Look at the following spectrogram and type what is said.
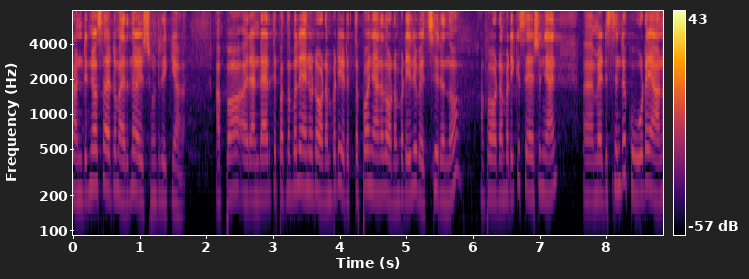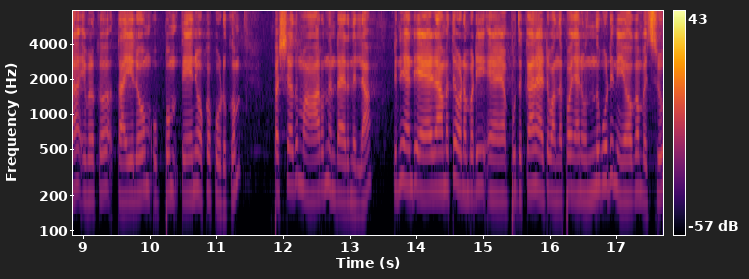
കണ്ടിന്യൂസ് ആയിട്ട് മരുന്ന് കഴിച്ചുകൊണ്ടിരിക്കുകയാണ്. അപ്പോൾ രണ്ടായിരത്തി പത്തൊമ്പതിൽ ഞാനിവിടെ ഉടമ്പടി എടുത്തപ്പോൾ ഞാനത് ഉടമ്പടിയിൽ വെച്ചിരുന്നു. അപ്പോൾ ഉടമ്പടിക്ക് ശേഷം ഞാൻ മെഡിസിന്റെ കൂടെയാണ് ഇവൾക്ക് തൈലവും ഉപ്പും തേനും ഒക്കെ കൊടുക്കും. പക്ഷേ അത് മാറുന്നുണ്ടായിരുന്നില്ല. പിന്നെ എന്റെ ഏഴാമത്തെ ഉടമ്പടി പുതുക്കാനായിട്ട് വന്നപ്പോൾ ഞാൻ ഒന്നുകൂടി നിയോഗം വെച്ചു.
